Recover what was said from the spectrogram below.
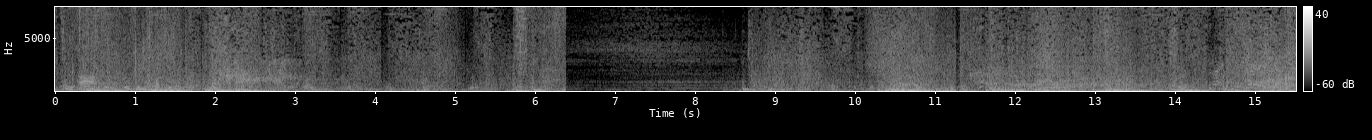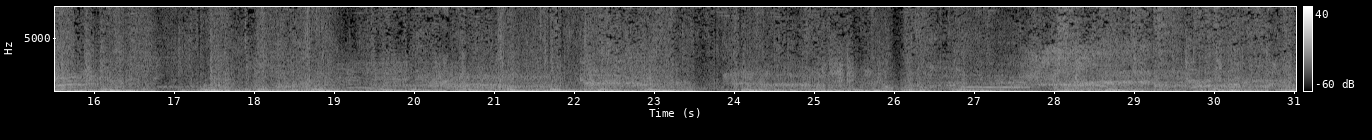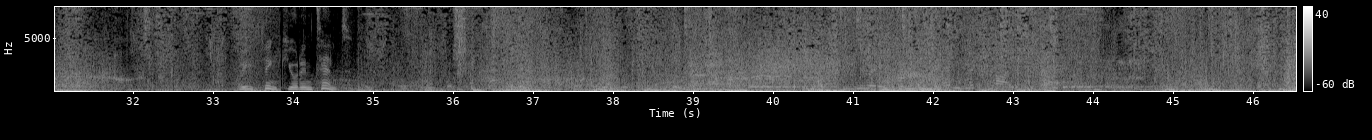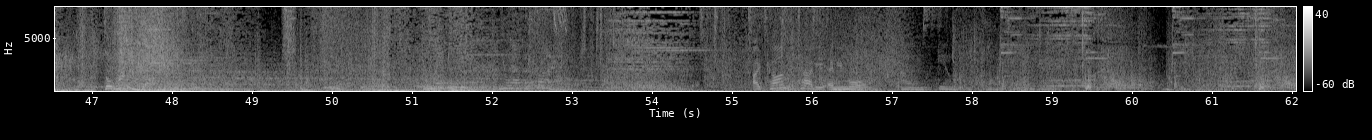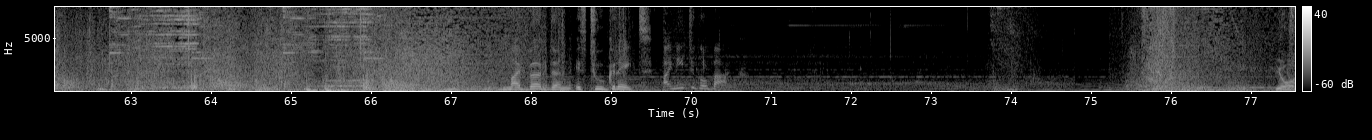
what you are is impossible. Think your intent. The Rift God! You have trust. I can't carry anymore. I am skilled My burden is too great. I need to go back. Your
